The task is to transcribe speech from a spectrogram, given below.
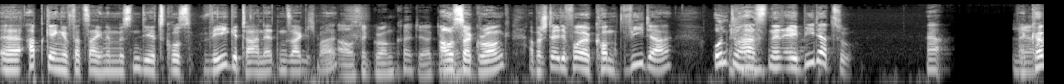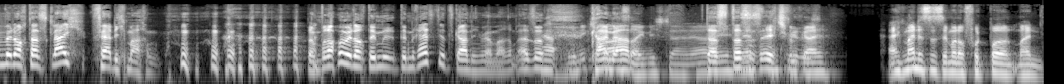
äh, Abgänge verzeichnen müssen, die jetzt groß wehgetan hätten, sag ich mal. Außer Gronk halt, ja. Genau. Außer Gronk. Aber stell dir vor, er kommt wieder und du hast einen AB dazu. Ja. Dann ja. können wir doch das gleich fertig machen. dann brauchen wir doch den, den Rest jetzt gar nicht mehr machen. Also, ja, keine Spaß Ahnung. Ja, das das ist echt schwierig. So ich meine, es ist immer noch Football und mein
